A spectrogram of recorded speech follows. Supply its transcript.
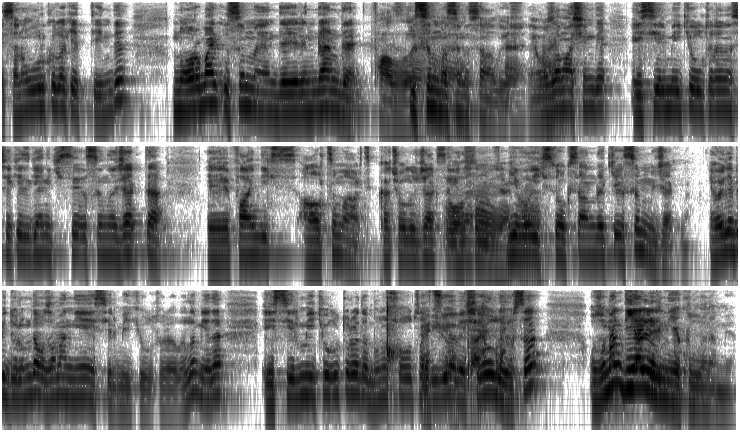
E sen overclock ettiğinde normal ısınmayan değerinden de Fazla ısınmasını evet. sağlıyorsun. Evet, E o aynen. zaman şimdi S22 Ultra'nın 8 Gen 2'si ısınacak da e, Find X6 mı artık kaç olacaksa ya da Vivo yani. X90'daki ısınmayacak mı? E öyle bir durumda o zaman niye S22 Ultra alalım ya da S22 Ultra da bunu soğutabiliyor ve şey oluyorsa o zaman diğerleri niye kullanamıyor?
